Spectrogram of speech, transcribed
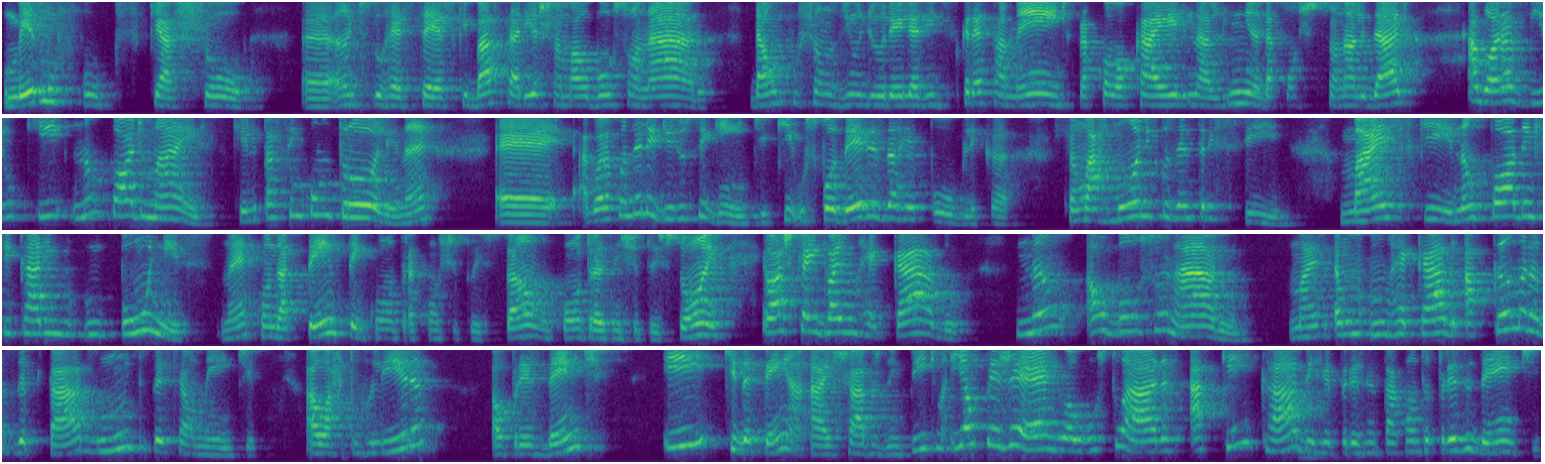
O mesmo Fux que achou uh, antes do recesso que bastaria chamar o Bolsonaro, dar um puxãozinho de orelha ali discretamente para colocar ele na linha da constitucionalidade, agora viu que não pode mais, que ele está sem controle, né? É, agora, quando ele diz o seguinte, que os poderes da República são harmônicos entre si, mas que não podem ficar impunes, né, quando atentem contra a Constituição, contra as instituições, eu acho que aí vai um recado não ao Bolsonaro, mas é um, um recado à Câmara dos Deputados, muito especialmente ao Arthur Lira, ao presidente, e que detém as chaves do impeachment, e ao PGR, o Augusto Aras, a quem cabe representar contra o presidente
